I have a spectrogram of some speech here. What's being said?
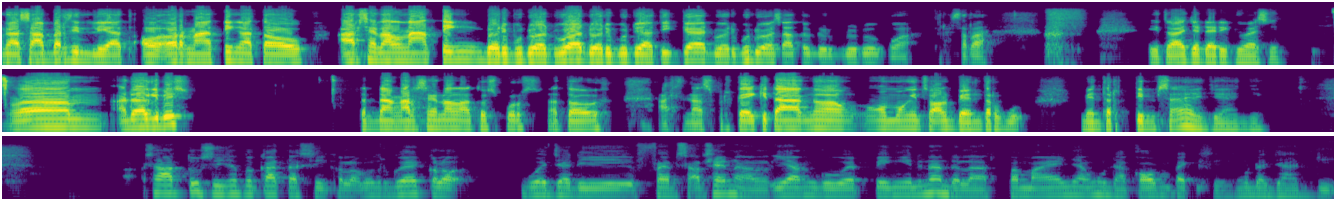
nggak sabar sih lihat All or Nothing atau Arsenal Nothing 2022 2023 2021 2022 gua terserah. Itu aja dari gua sih. Em, ada lagi bis? Tentang Arsenal atau Spurs atau Arsenal Spurs. Kayak kita ngomongin soal banter banter tim saja anjing. Satu sih satu kata sih. Kalau menurut gue kalau gue jadi fans Arsenal yang gue pinginin adalah pemain yang udah compact sih, yang udah jadi.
